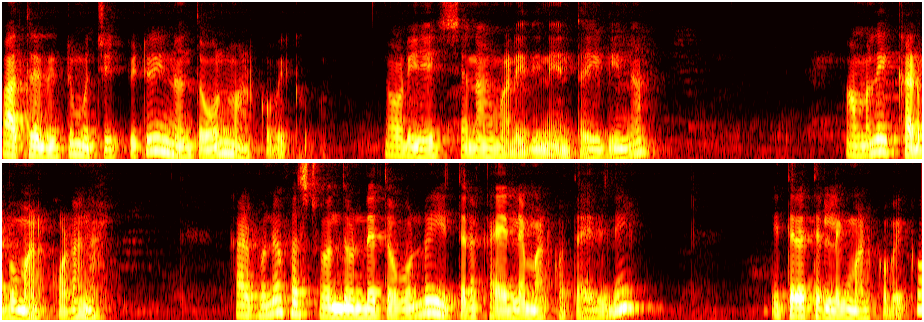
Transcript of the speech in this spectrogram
ಪಾತ್ರೆಯಲ್ಲಿಟ್ಟು ಮುಚ್ಚಿಟ್ಬಿಟ್ಟು ಇನ್ನೊಂದು ತೊಗೊಂಡು ಮಾಡ್ಕೋಬೇಕು. ನೋಡಿ ಎಷ್ಟು ಚೆನ್ನಾಗಿ ಮಾಡಿದ್ದೀನಿ ಅಂತ ಇದನ್ನು ಆಮೇಲೆ ಈ ಕಡುಬು ಮಾಡ್ಕೊಳ್ಳೋಣ. ಕಡುಬುನ ಫಸ್ಟ್ ಒಂದು ಉಂಡೆ ತೊಗೊಂಡು ಈ ಥರ ಕೈಯಲ್ಲೇ ಮಾಡ್ಕೊತಾ ಇದ್ದೀನಿ. ಈ ಥರ ತೆಳ್ಳಗೆ ಮಾಡ್ಕೋಬೇಕು.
